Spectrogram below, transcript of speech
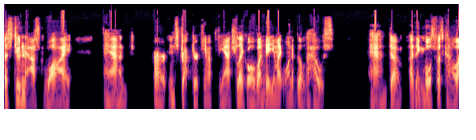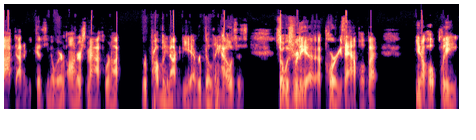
a student asked why and our instructor came up with the answer like, oh, one day you might want to build a house. And um, I think most of us kind of laughed at him because, you know, we're in honors math. We're not, we're probably not going to be ever building houses. So it was really a, a, poor example, but, you know, hopefully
